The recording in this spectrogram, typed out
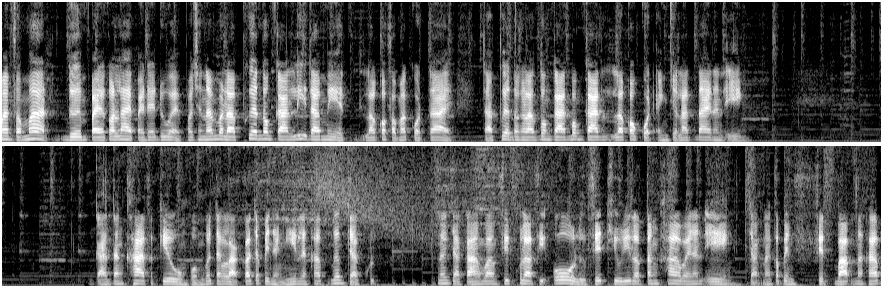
มันสามารถเดินไปแล้วก็ไล่ไปได้ด้วย เพราะฉะนั้นเวลาเพื่อนต้องการรีดดาเมจเราก็สามารถกดได้ แต่เพื่อนต้องการต้องการป้องกัน แล้วก็กดแองเจลัสได้นั่นเอง การตั้งค่าสกิลของผมก็จังหลักก็จะเป็นอย่างนี้เลยครับ เริ่มจากเริ่มจากการวางฟิตคูลาฟิโอหรือเฟสคิวที่เราตั้งค่าไว้นั่นเอง จากนั้นก็เป็นเฟสบัฟนะครับ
